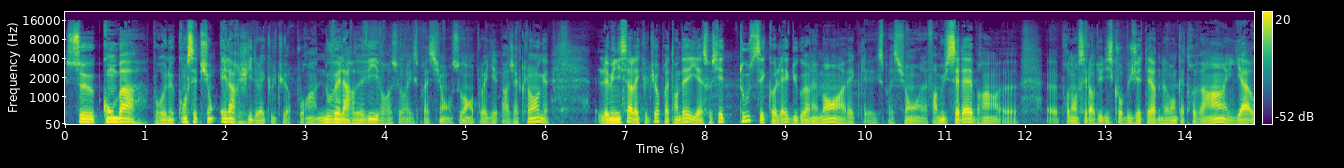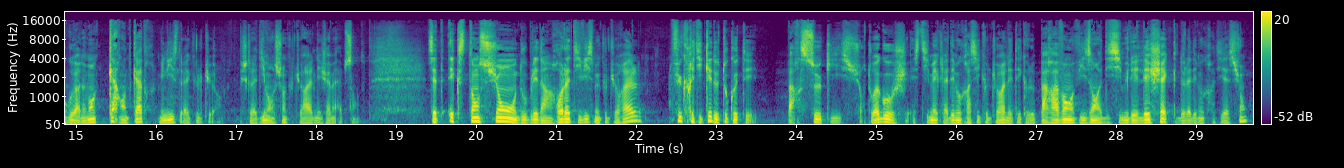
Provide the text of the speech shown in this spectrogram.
Ce combat pour une conception élargie de la culture, pour un nouvel art de vivre, selon l'expression souvent employée par Jacques Lang, le ministère de la Culture prétendait y associer tous ses collègues du gouvernement avec l'expression, la formule célèbre hein, euh, euh, prononcée lors du discours budgétaire de novembre 81. Il y a au gouvernement 44 ministres de la Culture, puisque la dimension culturelle n'est jamais absente. Cette extension doublée d'un relativisme culturel fut critiquée de tous côtés par ceux qui, surtout à gauche, estimaient que la démocratie culturelle n'était que le paravent visant à dissimuler l'échec de la démocratisation,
